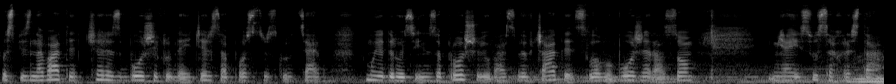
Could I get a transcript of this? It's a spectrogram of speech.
розпізнавати через Божих людей, через апостольську церкву. Тому я, друзі, запрошую вас вивчати Слово Боже разом ім'я Ісуса Христа.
